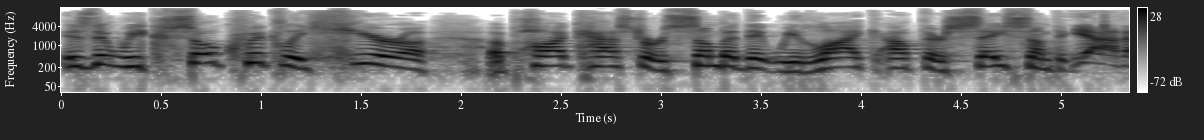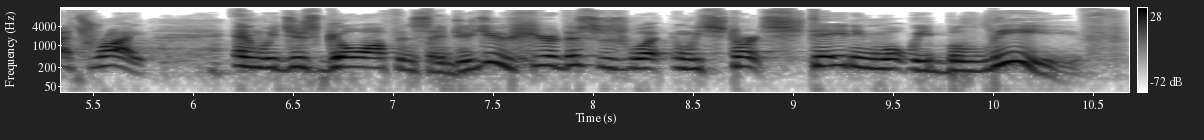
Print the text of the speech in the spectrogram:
Is that we so quickly hear a, a podcaster or somebody that we like out there say something, yeah, that's right. And we just go off and say, Did you hear this is what? And we start stating what we believe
